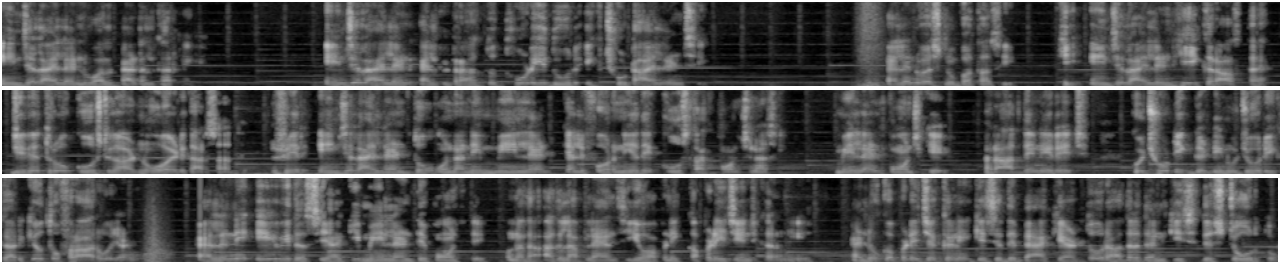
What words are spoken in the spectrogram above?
ਐਂਜਲ ਆਈਲੈਂਡ ਵੱਲ ਪੈਡਲ ਕਰਨਗੇ ਐਂਜਲ ਆਈਲੈਂਡ ਐਲਕਟਰਾਸ ਤੋਂ ਥੋੜੀ ਦੂਰ ਇੱਕ ਛੋਟਾ ਆਈਲੈਂਡ ਸੀ। ਐਲਨ ਵੈਸਟ ਨੂੰ ਪਤਾ ਸੀ ਕਿ ਐਂਜਲ ਆਈਲੈਂਡ ਹੀ ਇੱਕ ਰਸਤਾ ਹੈ, ਜਿਹਦੇ ਥਰੂ ਕੋਸਟ ਗਾਰਡ ਨੂੰ ਅਵੋਇਡ ਕਰ ਸਕਦੇ। ਫਿਰ ਐਂਜਲ ਆਈਲੈਂਡ ਤੋਂ ਉਹਨਾਂ ਨੇ ਮੇਨਲੈਂਡ ਕੈਲੀਫੋਰਨੀਆ ਦੇ ਕੋਸਟ ਤੱਕ ਪਹੁੰਚਣਾ ਸੀ। ਮੇਨਲੈਂਡ ਪਹੁੰਚ ਕੇ ਰਾਤ ਦੇ ਹਨੇਰੇ 'ਚ ਕੋਈ ਛੋਟੀ ਗੱਡੀ ਨੂੰ ਚੋਰੀ ਕਰਕੇ ਉੱਥੋਂ ਫਰਾਰ ਹੋ ਜਾਣਗੇ ਐਲਨ ਨੇ ਇਹ ਵੀ ਦੱਸਿਆ ਕਿ ਮੇਨਲੈਂਡ ਤੇ ਪਹੁੰਚਦੇ ਉਹਨਾਂ ਦਾ ਅਗਲਾ ਪਲਾਨ ਸੀ ਉਹ ਆਪਣੇ ਕੱਪੜੇ ਚੇਂਜ ਕਰਨਗੇ ਐਂਡ ਉਹ ਕੱਪੜੇ ਚੱਕਣੇ ਕਿਸੇ ਦੇ ਬੈਕਯਾਰਡ ਤੋਂ ਰਾਦਰ ਦੈਨ ਕਿਸੇ ਦੇ ਸਟੋਰ ਤੋਂ,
